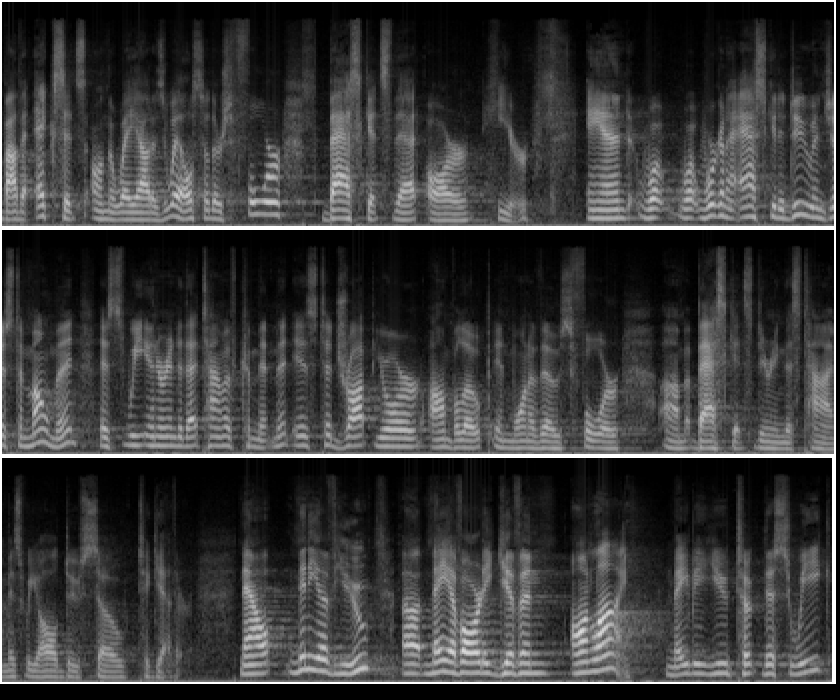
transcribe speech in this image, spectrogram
by the exits on the way out as well. So there's four baskets that are here. And what, what we're going to ask you to do in just a moment as we enter into that time of commitment is to drop your envelope in one of those four um, baskets during this time as we all do so together. Now, many of you uh, may have already given online. Maybe you took this week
